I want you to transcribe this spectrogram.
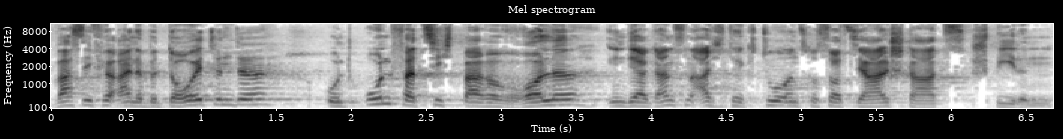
was sie für eine bedeutende und unverzichtbare Rolle in der ganzen Architektur unseres Sozialstaats spielen.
